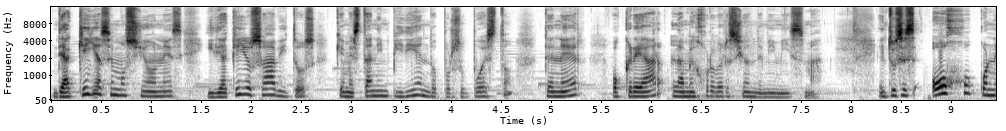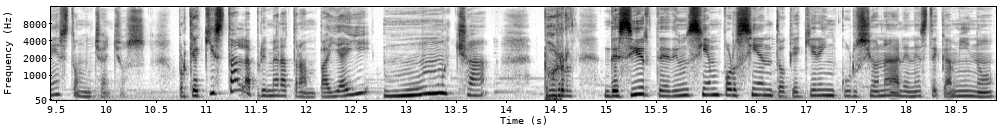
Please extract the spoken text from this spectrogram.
de aquellas emociones y de aquellos hábitos que me están impidiendo, por supuesto, tener o crear la mejor versión de mí misma. Entonces, ojo con esto, muchachos, porque aquí está la primera trampa y hay mucha, por decirte, de un 100% que quiere incursionar en este camino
